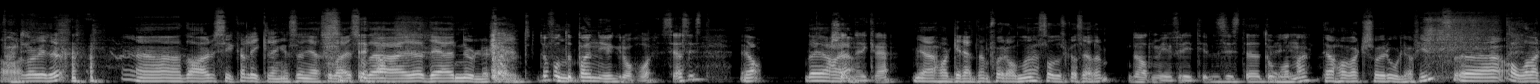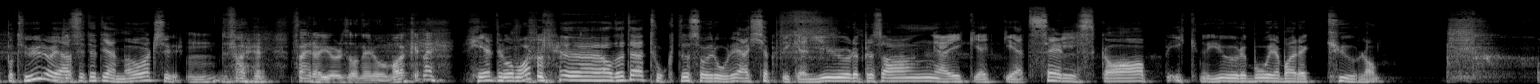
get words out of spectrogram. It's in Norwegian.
Da går vi videre. Da er det ca. like lenge siden jeg så deg, så det, er, det nuller seg ut. Du har fått et par nye grå hår siden sist. Ja, det har Skjønner jeg. ikke det. Jeg har gredd dem forholdene, så du skal se dem. Du har hatt mye fritid de siste to månedene. Det har vært så rolig og fint. Eh, Alle har vært på tur, og jeg har sittet hjemme og vært sur. Mm, du feira, jul sånn i Romak, eller? Helt rå mak. Eh, jeg tok det så rolig. Jeg kjøpte ikke en julepresang, jeg gikk ikke i et selskap, ikke noe julebord. Jeg bare kulan.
